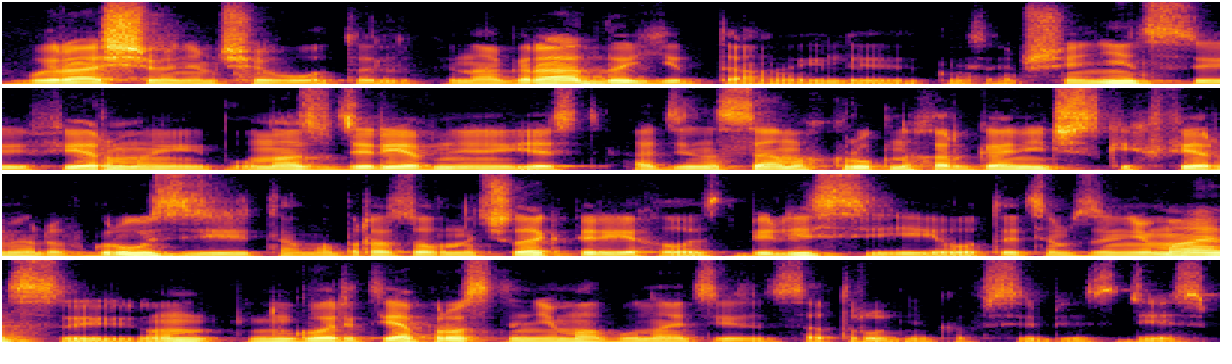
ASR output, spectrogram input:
выращиванием чего-то, винограда, еда, или, не знаю, пшеницы, фермы. У нас в деревне есть один из самых крупных органических фермеров Грузии, там образованный человек, переехал из Тбилиси и вот этим занимается, и он ну, говорит, я просто не могу найти сотрудников себе здесь.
